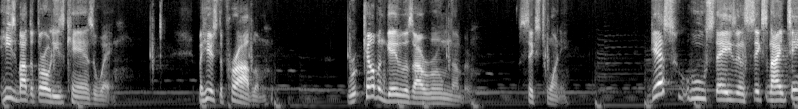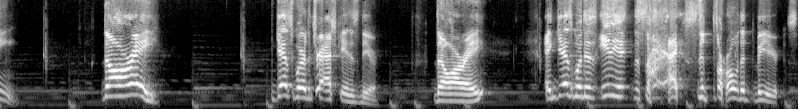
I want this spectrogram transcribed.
he's about to throw these cans away. But here's the problem. Kelvin gave us our room number, 620. Guess who stays in 619? The RA. Guess where the trash can is near? the RA. And guess what? This idiot decides to throw the beers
